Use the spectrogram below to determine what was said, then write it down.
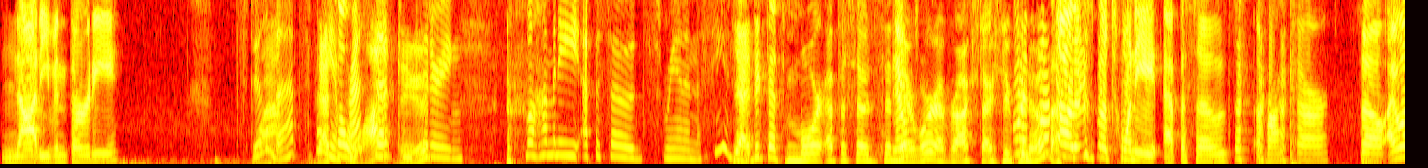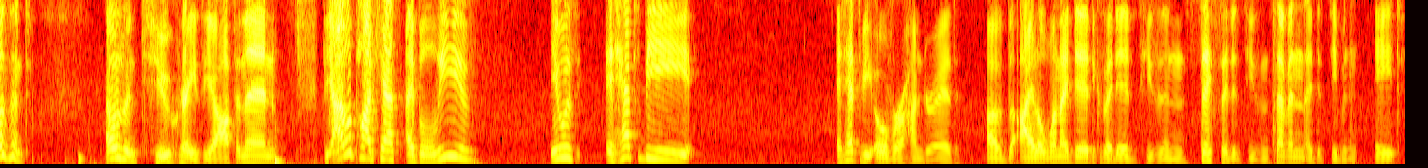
not even thirty. Still, Wow. that's pretty That's a impressive lot, considering. Well, how many episodes ran in the season? Yeah, I think that's more episodes than There there was- were of Rockstar Supernova. about- there was about twenty-eight episodes of Rockstar, so I wasn't, I wasn't too crazy off. And then the Idol podcast, I believe, it was. It had to be. It had to be over hundred of the Idol one I did because I did season six, I did season seven, I did season eight,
